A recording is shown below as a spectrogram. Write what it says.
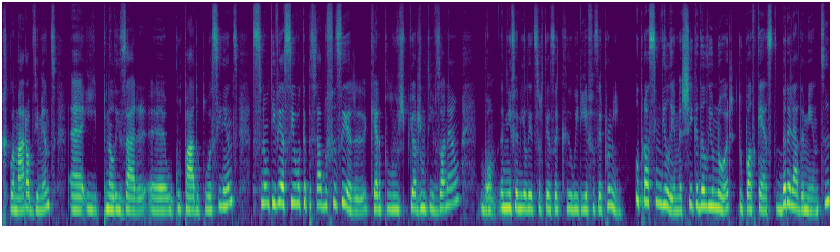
reclamar, obviamente, uh, e penalizar uh, o culpado pelo acidente, se não tivesse eu a capacidade de o fazer, quer pelos pelos piores motivos ou não, bom, a minha família de certeza que o iria fazer por mim. O próximo dilema chega da Leonor, do podcast Baralhadamente,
